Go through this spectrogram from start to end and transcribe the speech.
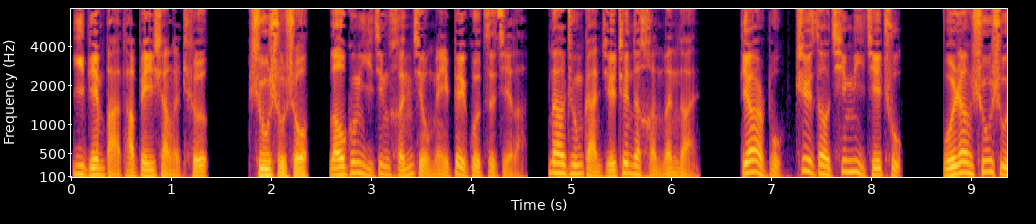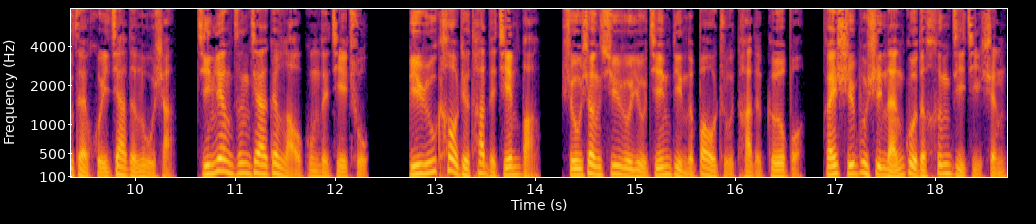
一边把她背上了车。叔叔说，老公已经很久没背过自己了，那种感觉真的很温暖。第二步，制造亲密接触。我让叔叔在回家的路上尽量增加跟老公的接触，比如靠着他的肩膀，手上虚弱又坚定的抱住他的胳膊，还时不时难过的哼唧几声。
